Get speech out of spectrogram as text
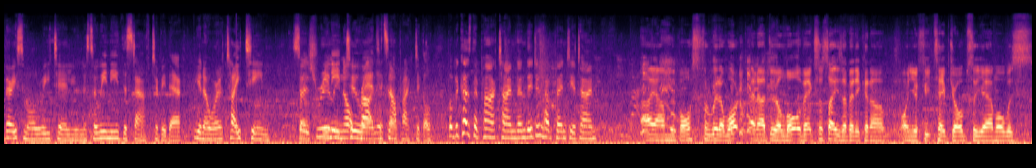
very small retail unit, so we need the staff to be there. You know, we're a tight team. So it's really need not two in, it's practical. not practical. But because they're part time, then they do have plenty of time. I am the boss for where I work, and I do a lot of exercise, a very kind of on your feet type job. So yeah, I'm always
